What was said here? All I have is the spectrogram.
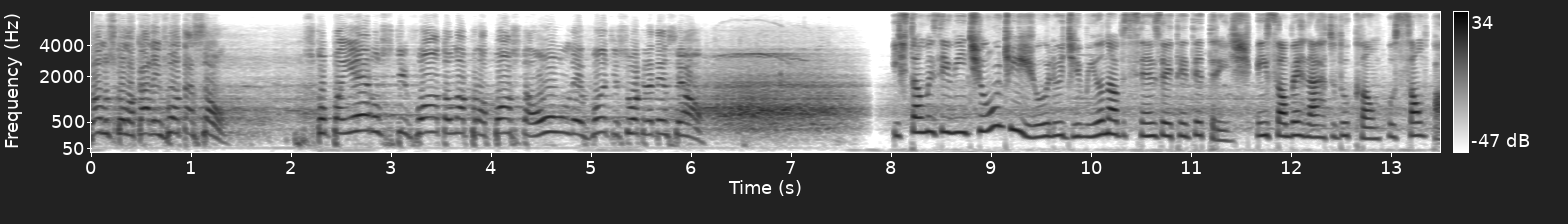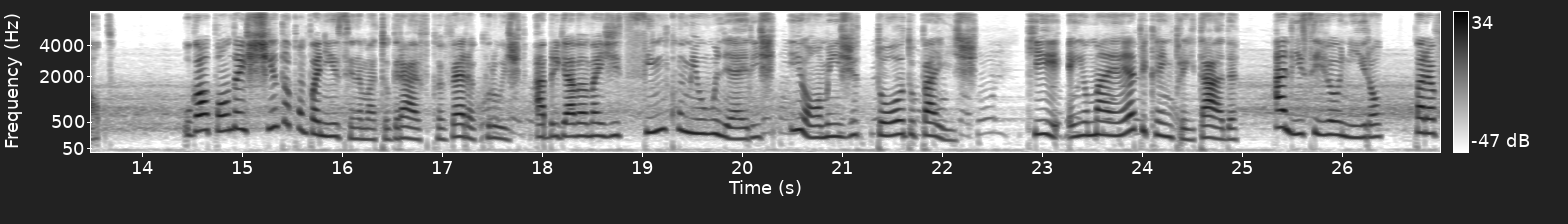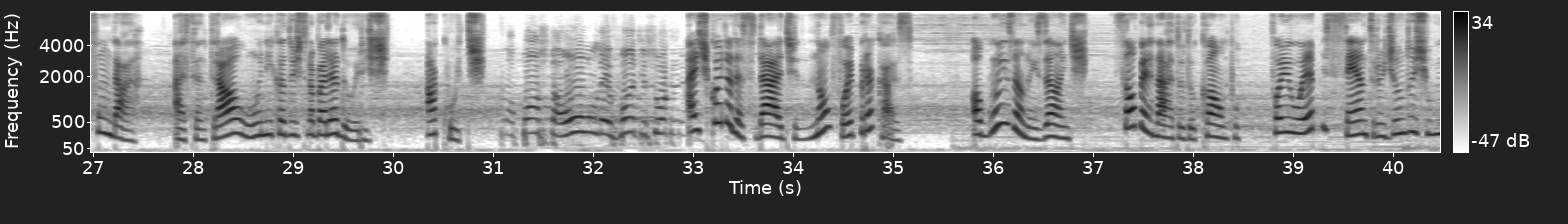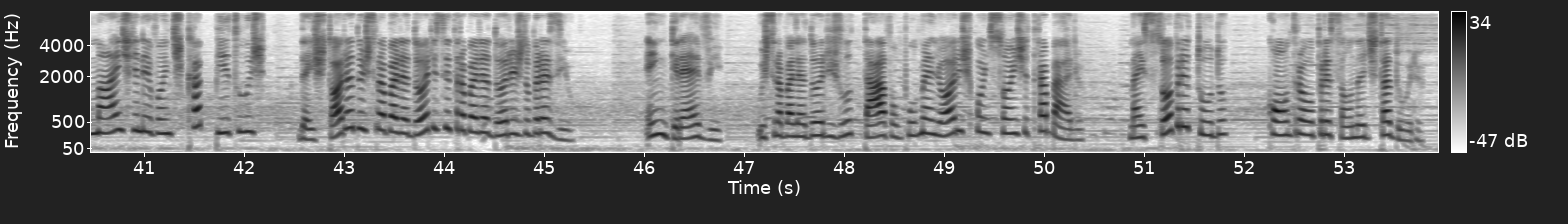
Vamos colocar em votação. Os companheiros que votam na proposta 1, levante sua credencial. Estamos em 21 de julho de 1983, em São Bernardo do Campo, São Paulo. O galpão da extinta companhia cinematográfica Vera Cruz abrigava mais de 5 mil mulheres e homens de todo o país, que, em uma épica empreitada, ali se reuniram para fundar a Central Única dos Trabalhadores, a CUT. A escolha da cidade não foi por acaso. Alguns anos antes, São Bernardo do Campo foi o epicentro de um dos mais relevantes capítulos da história dos trabalhadores e trabalhadoras do Brasil. Em greve, os trabalhadores lutavam por melhores condições de trabalho, mas, sobretudo, contra a opressão da ditadura.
